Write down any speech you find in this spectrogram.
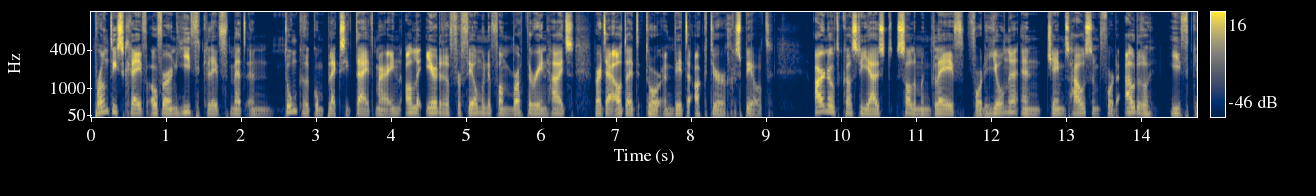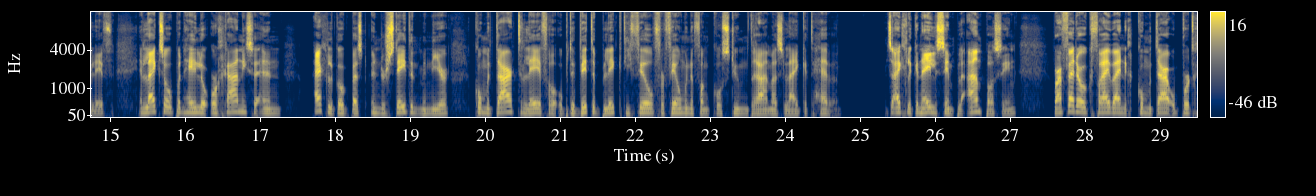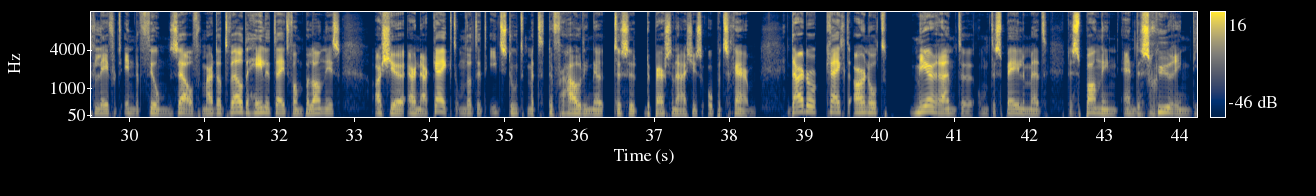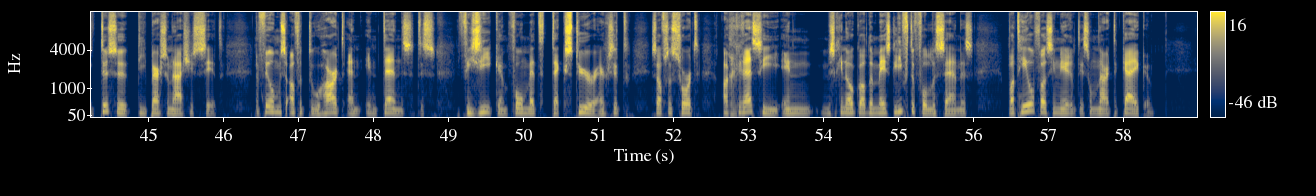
Bronte schreef over een Heathcliff met een donkere complexiteit, maar in alle eerdere verfilmingen van Wuthering Heights werd hij altijd door een witte acteur gespeeld. Arnold kastte juist Solomon Glaive voor de jonge en James Howson voor de oudere Heathcliff en lijkt zo op een hele organische en eigenlijk ook best understated manier commentaar te leveren op de witte blik die veel verfilmingen van kostuumdrama's lijken te hebben. Het is eigenlijk een hele simpele aanpassing, Waar verder ook vrij weinig commentaar op wordt geleverd in de film zelf, maar dat wel de hele tijd van belang is als je er naar kijkt, omdat het iets doet met de verhoudingen tussen de personages op het scherm. Daardoor krijgt Arnold meer ruimte om te spelen met de spanning en de schuring die tussen die personages zit. De film is af en toe hard en intens. Het is fysiek en vol met textuur. Er zit zelfs een soort agressie in misschien ook wel de meest liefdevolle scènes, wat heel fascinerend is om naar te kijken.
